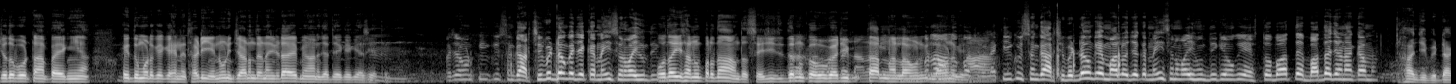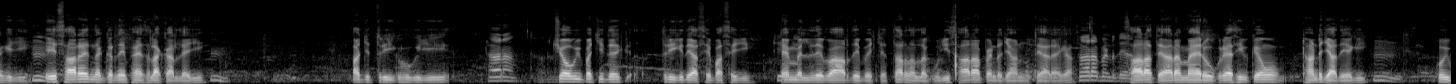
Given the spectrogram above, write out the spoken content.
ਜਦੋਂ ਵੋਟਾਂ ਪੈ ਗਈਆਂ ਇਦੋਂ ਮੁੜ ਕੇ ਕਿਸੇ ਨੇ ਥੜੀ ਇਹਨੂੰ ਨਹੀਂ ਚੜਨ ਦੇਣਾ ਜਿਹੜਾ ਇਹ ਬਿਆਨ ਜਾ ਦੇ ਕੇ ਗਿਆ ਸੀ ਇੱਥੇ। ਅੱਛਾ ਹੁਣ ਕੀ ਕੀ ਸੰਘਰਸ਼ ਵਿੱਢੋਗੇ ਜੇਕਰ ਨਹੀਂ ਸੁਣਵਾਈ ਹੁੰਦੀ? ਉਹਦਾ ਹੀ ਸਾਨੂੰ ਪ੍ਰਧਾਨ ਦੱਸੇ ਜੀ ਜਿੱਦਨ ਨੂੰ ਕਹੂਗਾ ਜੀ ਧਰਨਾ ਲਾਉਣਗੇ। ਲਾਉਣਗੇ ਕੀ ਕੋਈ ਸੰਘਰਸ਼ ਵਿੱਢੋਗੇ? ਮੰਨ ਲਓ ਜੇਕਰ ਨਹੀਂ ਸੁਣਵਾਈ ਹੁੰਦੀ ਕਿਉਂਕਿ ਇਸ ਤੋਂ ਬਾਅਦ ਤੇ ਵੱਧਦਾ ਜਾਣਾ ਕੰਮ। ਹਾਂਜੀ ਵਿੱਢਾਂਗੇ ਜੀ। ਇਹ ਸਾਰੇ ਨਗਰ ਨੇ ਫੈਸਲਾ ਕਰ ਲਿਆ ਜੀ। ਅੱਜ ਤਰੀਕ ਹੋ ਗਈ ਜੀ। 18 24 25 ਦੇ ਤਰੀਕ ਦੇ ਆਸੇ-ਪਾਸੇ ਜੀ ਐਮਐਲਏ ਦੇ ਵਾਰ ਦੇ ਵਿੱਚ ਧਰਨਾ ਲੱਗੂ ਜੀ ਸਾਰਾ ਪਿੰਡ ਜਾਣ ਨੂੰ ਤਿਆਰ ਹੈਗਾ। ਸਾਰਾ ਪਿੰਡ ਦੇ ਸਾਰਾ ਤਿਆਰ ਹੈ ਮੈਂ ਰੋਕ ਰਿਹਾ ਸੀ ਕਿਉਂ ਠੰਡ ਜ਼ਿਆਦੇ ਹੈਗੀ। ਕੋਈ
